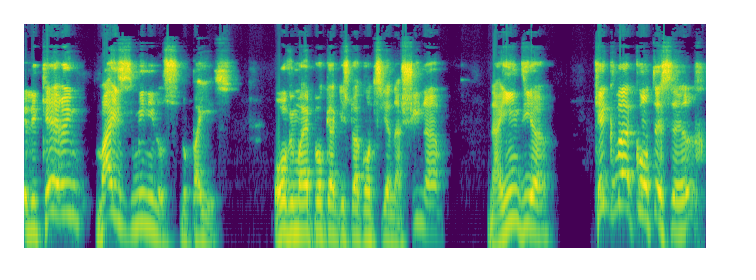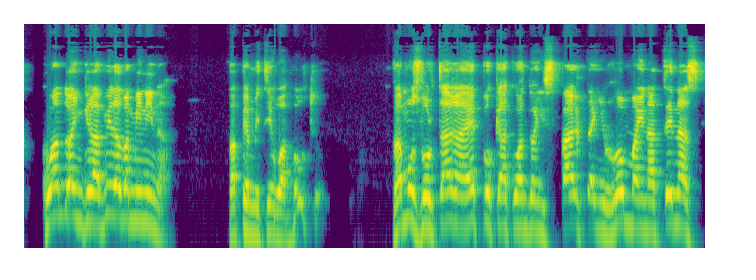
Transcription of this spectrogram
eles querem mais meninos no país. Houve uma época que isso acontecia na China, na Índia. O que, que vai acontecer quando a engravida uma menina? Vai permitir o aborto? Vamos voltar à época quando em Esparta, em Roma, em Atenas,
